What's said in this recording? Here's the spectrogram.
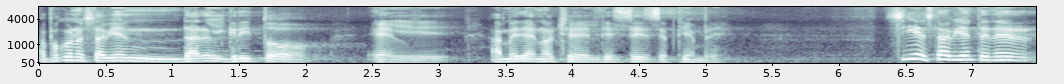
¿A poco no está bien dar el grito a medianoche el 16 de septiembre? Sí está bien tener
